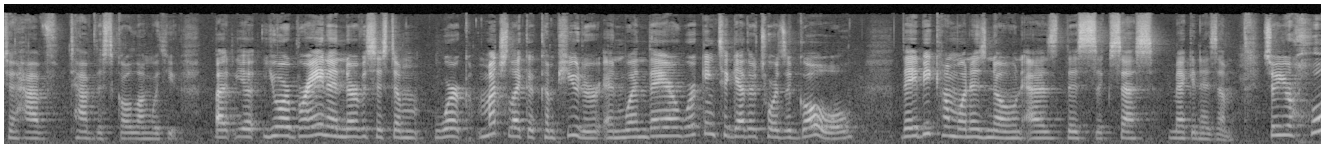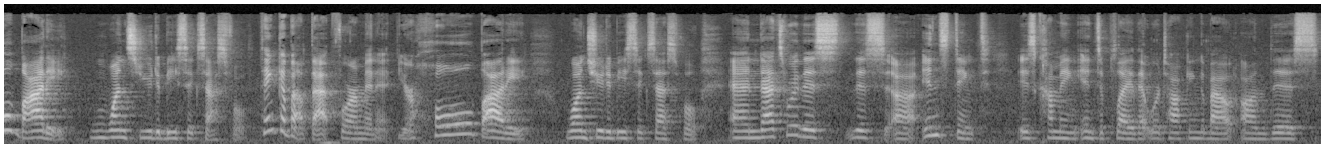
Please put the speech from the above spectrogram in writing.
to have to have this go along with you. But y- your brain and nervous system work much like a computer, and when they are working together towards a goal, they become what is known as the success mechanism. So your whole body wants you to be successful. Think about that for a minute. Your whole body wants you to be successful. And that's where this this uh, instinct is coming into play that we're talking about on this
